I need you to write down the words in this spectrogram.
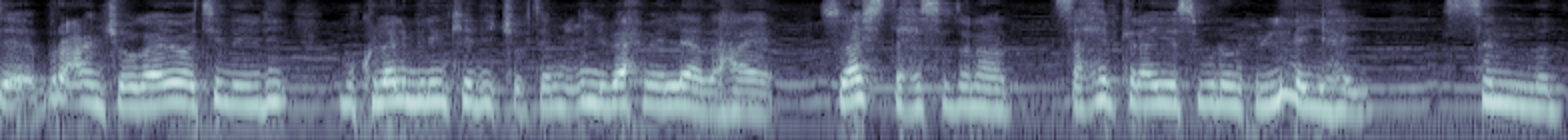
dee burcaan joogaayo waa ti layidhi mukulaal milinkeedii joogtaa micin libaax bay leedahay. Su'aasha saddex soddonaad saaxiib kale ayaa isaguna wuxuu leeyahay sanad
